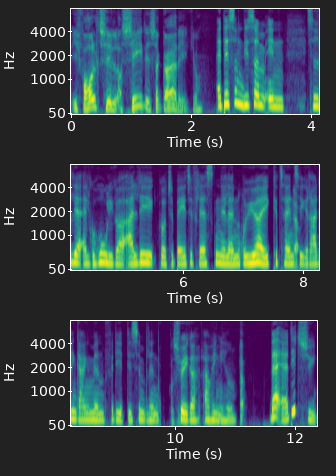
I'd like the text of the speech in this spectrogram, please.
I forhold til at se det, så gør jeg det ikke jo. Er det sådan ligesom en tidligere alkoholiker aldrig går tilbage til flasken, eller en ryger ikke kan tage en ja. Cigaret en gang imellem, fordi det simpelthen Præcis. trigger afhængigheden? Ja. Hvad er dit syn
